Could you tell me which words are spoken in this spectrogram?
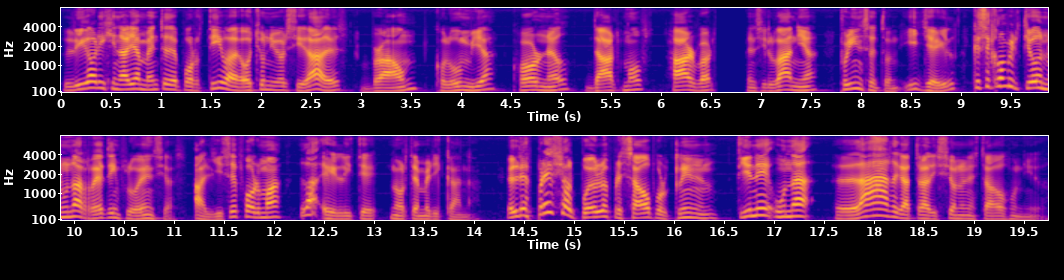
liga originariamente deportiva de ocho universidades, Brown, Columbia, Cornell, Dartmouth, Harvard, Pennsylvania, Princeton y Yale, que se convirtió en una red de influencias. Allí se forma la élite norteamericana. El desprecio al pueblo expresado por Clinton tiene una larga tradición en Estados Unidos.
